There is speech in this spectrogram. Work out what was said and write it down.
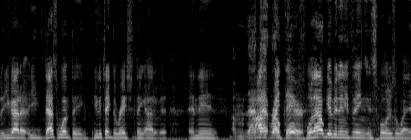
you gotta. You, that's one thing. You can take the race thing out of it, and then um, That I- that right okay, there. Without giving anything in spoilers away,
